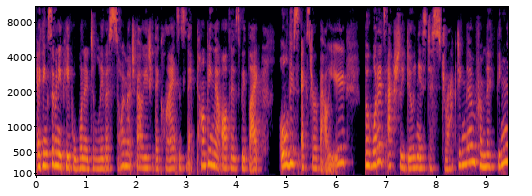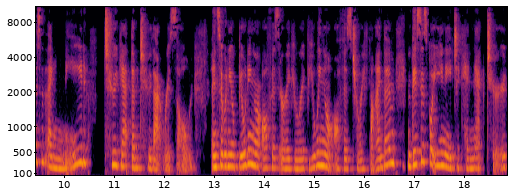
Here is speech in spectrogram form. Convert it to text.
I think so many people want to deliver so much value to their clients. And so they're pumping their offers with like all this extra value. But what it's actually doing is distracting them from the things that they need to get them to that result. And so when you're building your offers or if you're reviewing your offers to refine them, this is what you need to connect to.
